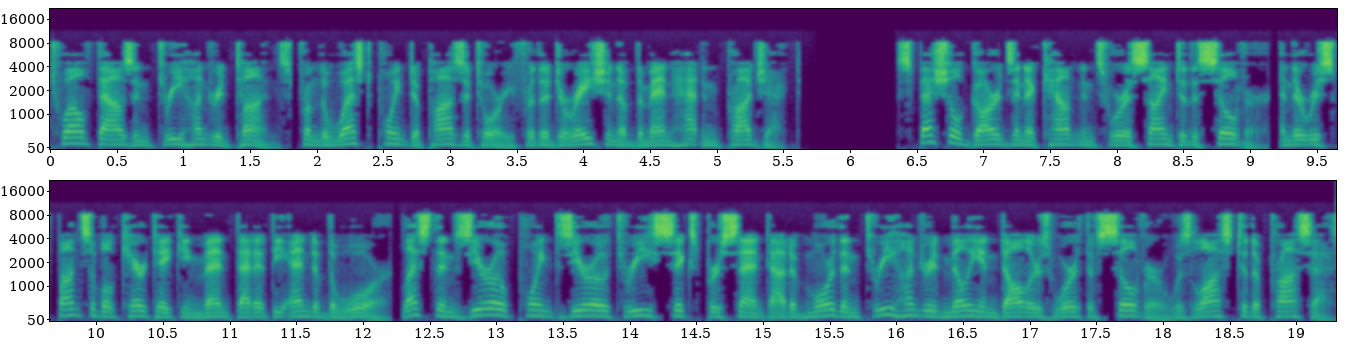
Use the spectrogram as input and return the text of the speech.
12,300 tons from the West Point Depository for the duration of the Manhattan Project. Special guards and accountants were assigned to the silver, and their responsible caretaking meant that at the end of the war, less than 0.036% out of more than $300 million worth of silver was lost to the process,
